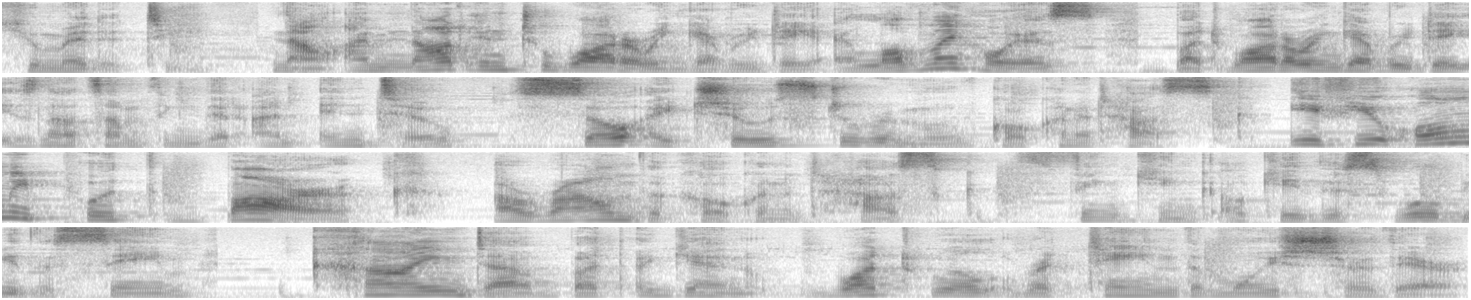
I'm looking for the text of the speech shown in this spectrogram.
humidity. Now, I'm not into watering every day. I love my Hoyas, but watering every day is not something that I'm into, so I choose to remove coconut husk. If you only put bark around the coconut husk thinking, okay, this will be the same kinda, but again, what will retain the moisture there?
